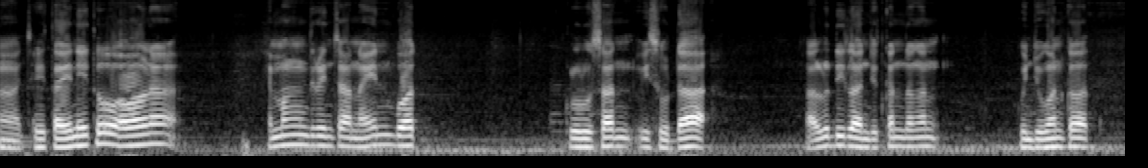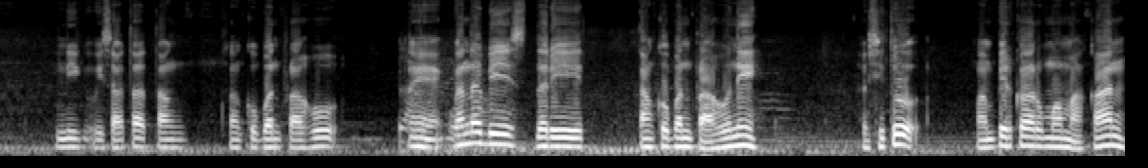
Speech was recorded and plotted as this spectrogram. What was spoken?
Nah, cerita ini tuh awalnya emang direncanain buat kelulusan wisuda. Lalu dilanjutkan dengan kunjungan ke ini wisata Tang Tangkuban Perahu. Nih, kan habis dari Tangkuban Perahu nih. Habis itu mampir ke rumah makan.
